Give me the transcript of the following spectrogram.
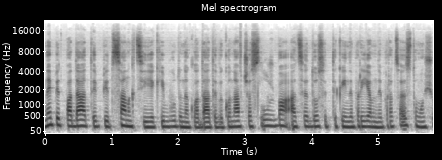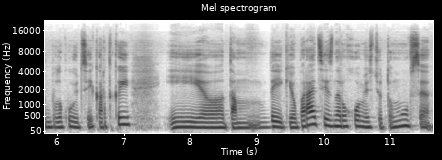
не підпадати під санкції, які буде накладати виконавча служба, а це досить такий неприємний процес, тому що блокуються і картки, і е, там деякі операції з нерухомістю, тому все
